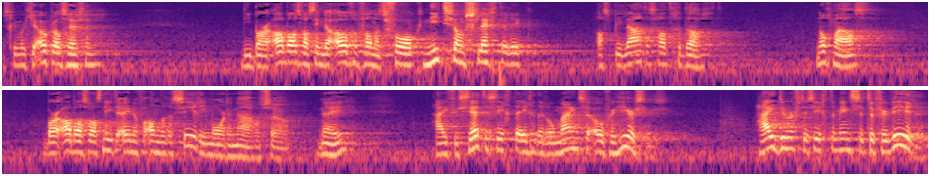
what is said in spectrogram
Misschien moet je ook wel zeggen, die Barabbas was in de ogen van het volk niet zo'n slechterik als Pilatus had gedacht. Nogmaals, Bar Abbas was niet een of andere seriemoordenaar of zo. Nee, hij verzette zich tegen de Romeinse overheersers. Hij durfde zich tenminste te verweren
